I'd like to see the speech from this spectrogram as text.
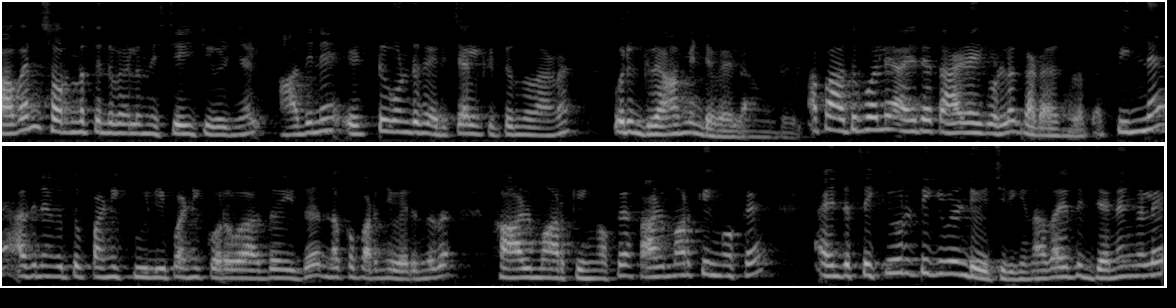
പവൻ സ്വർണത്തിന്റെ വില നിശ്ചയിച്ചു കഴിഞ്ഞാൽ അതിനെ എട്ട് കൊണ്ട് ഹരിച്ചാൽ കിട്ടുന്നതാണ് ഒരു ഗ്രാമിന്റെ വില. അപ്പോൾ അതുപോലെ അതിന്റെ താഴേക്കുള്ള ഘടകങ്ങളൊക്കെ. പിന്നെ അതിനകത്ത് പണിക്കൂലി പണിക്കുറവ് അത് ഇത് എന്നൊക്കെ പറഞ്ഞു വരുന്നത് ഹാൾ മാർക്കിംഗ് ഒക്കെ ഹാൾ മാർക്കിംഗ് ഒക്കെ അതിന്റെ സെക്യൂരിറ്റിക്ക് വേണ്ടി വെച്ചിരിക്കുന്നത്. അതായത് ജനങ്ങളെ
